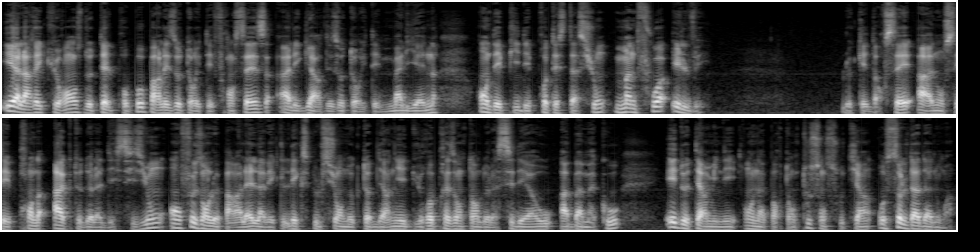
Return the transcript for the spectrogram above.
et à la récurrence de tels propos par les autorités françaises à l'égard des autorités maliennes, en dépit des protestations maintes fois élevées. Le Quai d'Orsay a annoncé prendre acte de la décision en faisant le parallèle avec l'expulsion en octobre dernier du représentant de la CDAO à Bamako et de terminer en apportant tout son soutien aux soldats danois.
